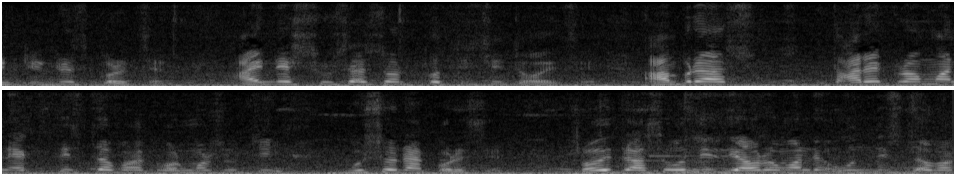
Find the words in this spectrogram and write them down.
ইন্ট্রোডিউস করেছেন। আইনের সুশাসন প্রতিষ্ঠিত হয়েছে। আমরা তারেক রহমান একত্রিশ দফা কর্মসূচি ঘোষণা করেছেন। শহীদ রাষ্ট্রপতি জিয়াউর রহমানের উনিশ দফা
